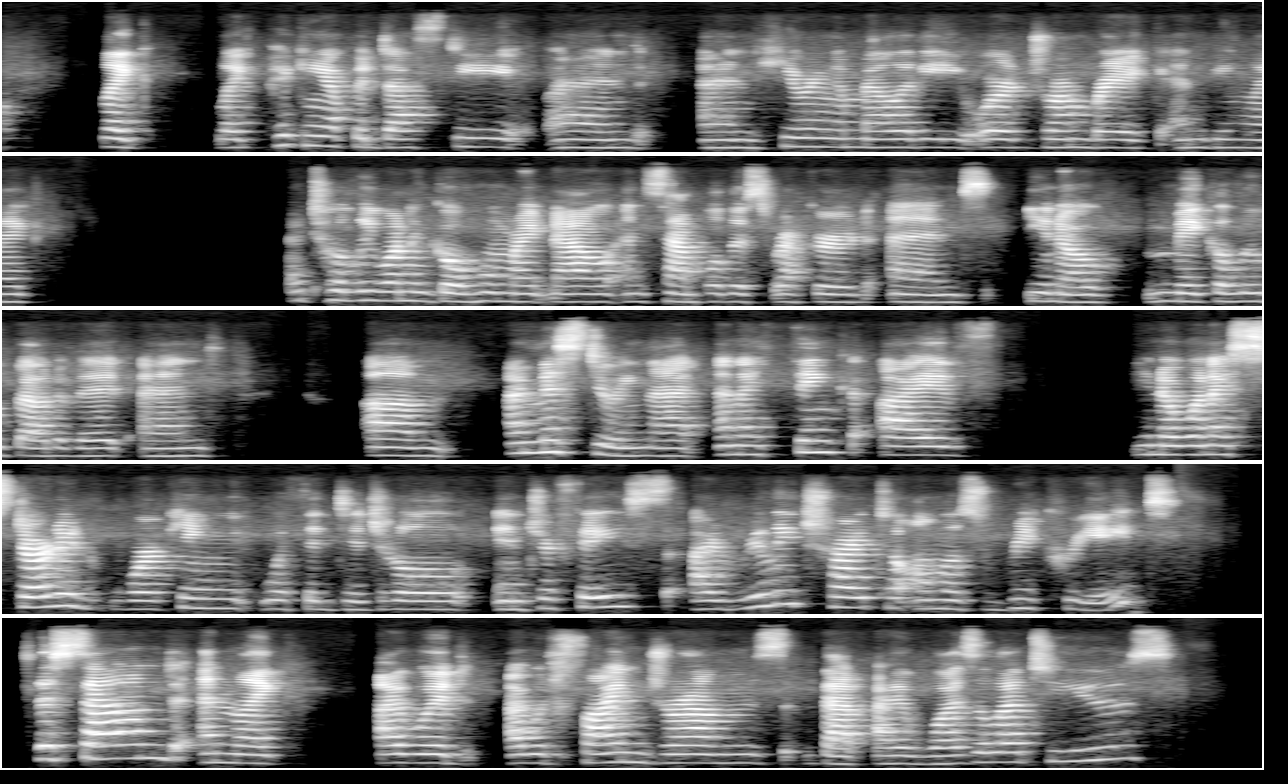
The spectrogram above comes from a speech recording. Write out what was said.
Like like picking up a dusty and and hearing a melody or a drum break and being like I totally want to go home right now and sample this record and you know make a loop out of it. And um, I miss doing that. And I think I've you know when I started working with a digital interface I really tried to almost recreate the sound and like I would I would find drums that I was allowed to use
